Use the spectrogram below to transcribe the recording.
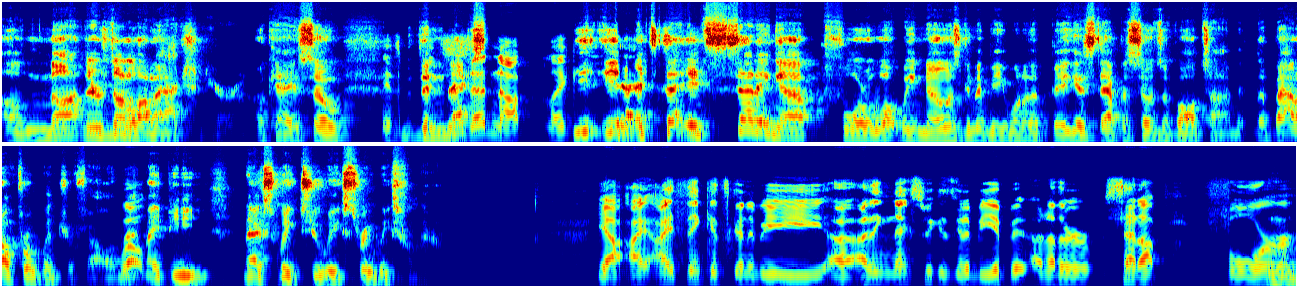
a not. There's not a lot of action here. Okay, so it's, the it's next- setting up like yeah, it's it's setting up for what we know is going to be one of the biggest episodes of all time, the battle for Winterfell. And Well- that might be next week, two weeks, three weeks from now. Yeah, I, I think it's going to be. Uh, I think next week is going to be a bit another setup for Mm-hmm.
